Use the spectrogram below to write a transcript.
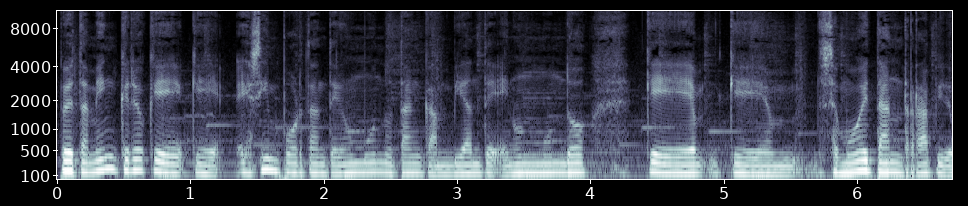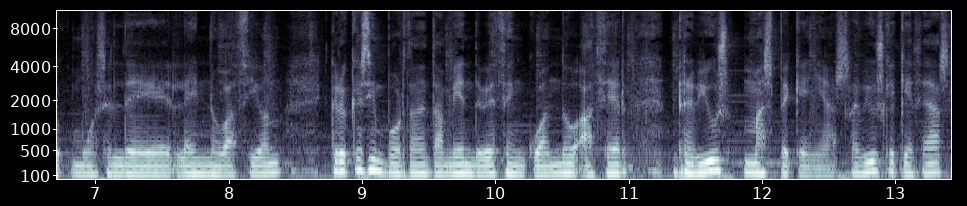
Pero también creo que, que, es importante en un mundo tan cambiante, en un mundo que, que em, se mueve tan rápido como es el de la innovación, creo que es importante también de vez en cuando hacer reviews más pequeñas, reviews que quizás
